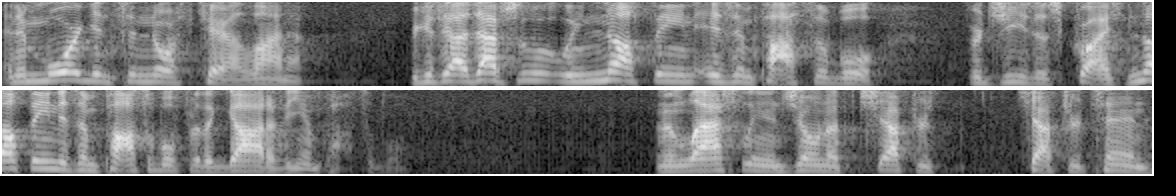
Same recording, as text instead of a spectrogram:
and in Morganton, North Carolina. Because, guys, absolutely nothing is impossible for Jesus Christ. Nothing is impossible for the God of the impossible. And then, lastly, in Jonah chapter, chapter 10, it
